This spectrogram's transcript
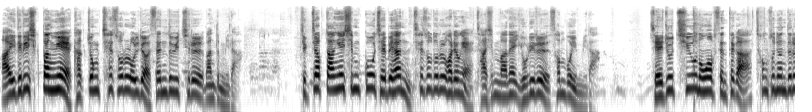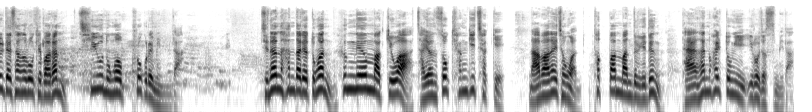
아이들이 식빵 위에 각종 채소를 올려 샌드위치를 만듭니다. 직접 땅에 심고 재배한 채소들을 활용해 자신만의 요리를 선보입니다. 제주 치유농업센터가 청소년들을 대상으로 개발한 치유농업 프로그램입니다. 지난 한 달여 동안 흙내음 막기와 자연 속 향기 찾기, 나만의 정원, 텃밭 만들기 등 다양한 활동이 이루어졌습니다.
